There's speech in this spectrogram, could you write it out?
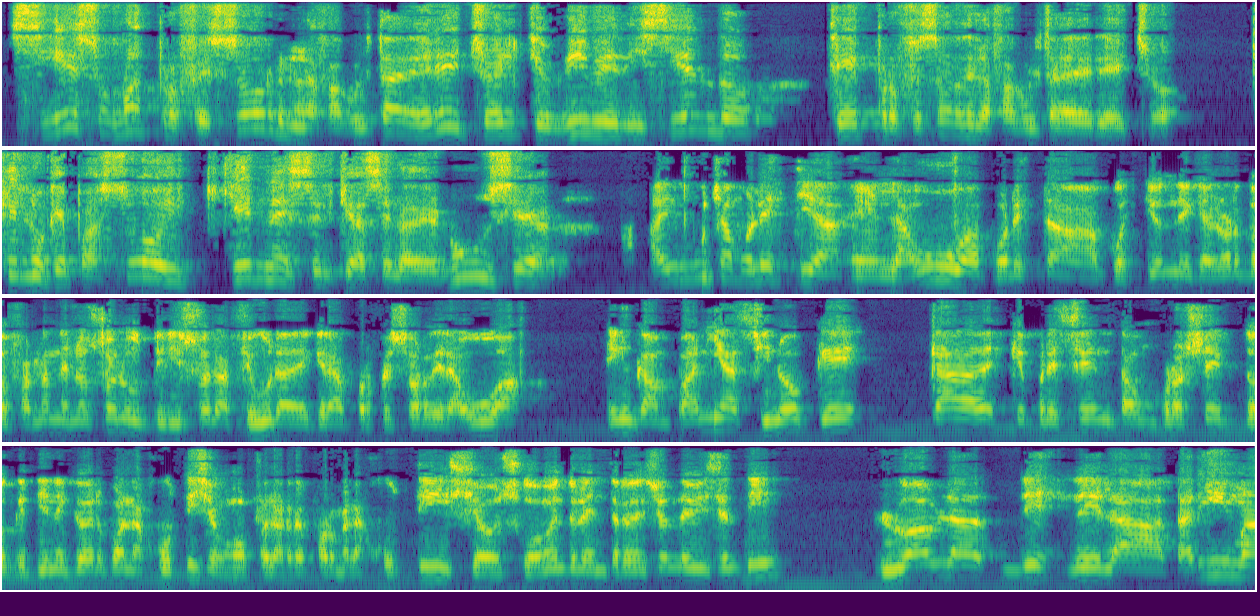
si eso no es profesor en la Facultad de Derecho, él que vive diciendo que es profesor de la Facultad de Derecho. ¿Qué es lo que pasó y quién es el que hace la denuncia? Hay mucha molestia en la UBA por esta cuestión de que Alberto Fernández no solo utilizó la figura de que era profesor de la UBA en campaña, sino que cada vez que presenta un proyecto que tiene que ver con la justicia, como fue la reforma de la justicia o en su momento la intervención de Vicentín, lo habla desde la tarima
